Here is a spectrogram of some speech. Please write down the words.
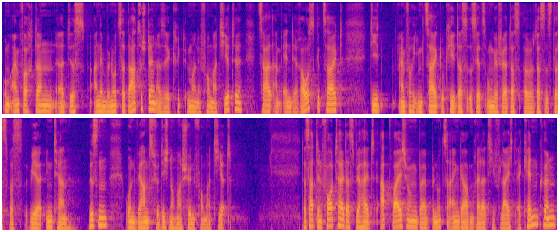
um einfach dann äh, das an den Benutzer darzustellen. Also er kriegt immer eine formatierte Zahl am Ende rausgezeigt, die einfach ihm zeigt, okay, das ist jetzt ungefähr das, also das ist das, was wir intern wissen und wir haben es für dich nochmal schön formatiert. Das hat den Vorteil, dass wir halt Abweichungen bei Benutzereingaben relativ leicht erkennen können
